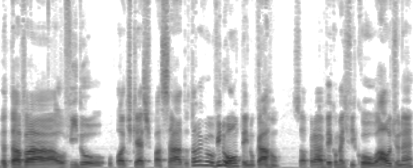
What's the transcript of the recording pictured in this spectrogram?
Eu tava ouvindo o podcast passado, tava ouvindo ontem no carro, só pra ver como é que ficou o áudio, né?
